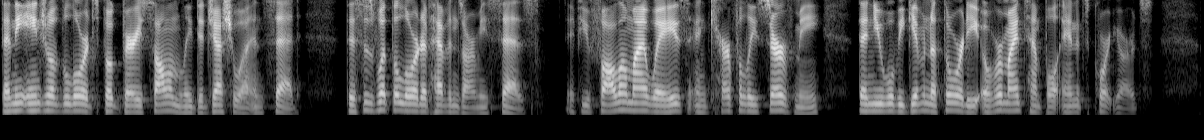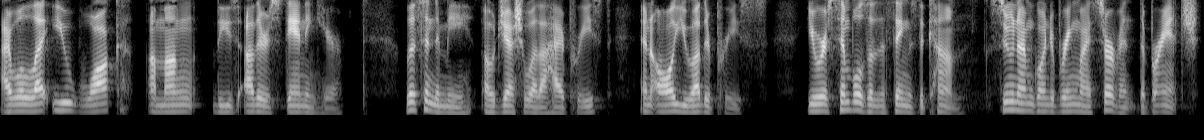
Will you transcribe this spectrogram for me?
Then the angel of the Lord spoke very solemnly to Jeshua and said, This is what the Lord of heaven's armies says If you follow my ways and carefully serve me, then you will be given authority over my temple and its courtyards. I will let you walk among these others standing here. Listen to me, O Jeshua the high priest, and all you other priests. You are symbols of the things to come. Soon I'm going to bring my servant, the branch.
